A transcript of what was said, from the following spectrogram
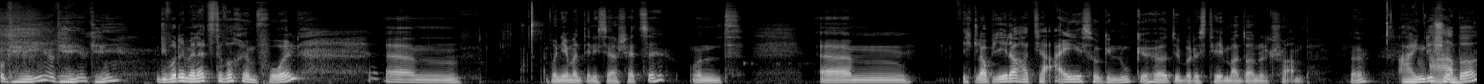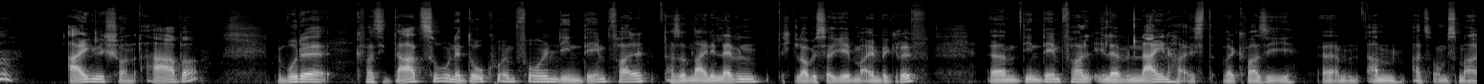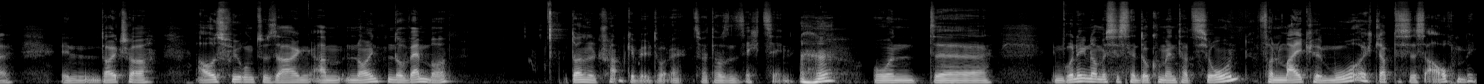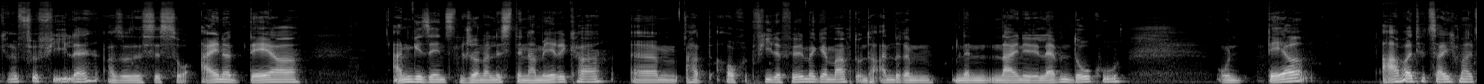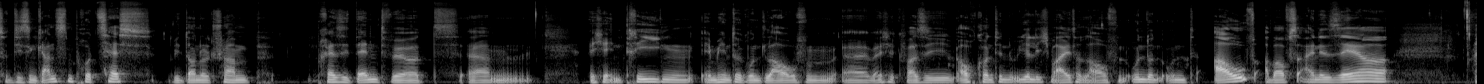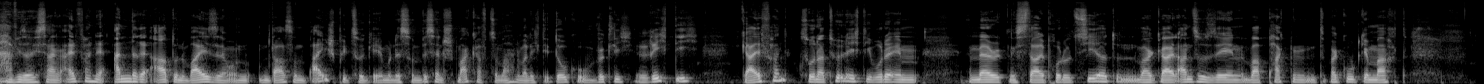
Okay, okay, okay. Die wurde mir letzte Woche empfohlen ähm, von jemand, den ich sehr schätze. Und ähm, ich glaube, jeder hat ja eigentlich so genug gehört über das Thema Donald Trump. Ne? Eigentlich schon. Aber, eigentlich schon, aber mir wurde quasi dazu eine Doku empfohlen, die in dem Fall, also 9-11, ich glaube, ist ja jedem ein Begriff, ähm, die in dem Fall 11-9 heißt, weil quasi ähm, am, also um es mal in deutscher Ausführung zu sagen, am 9. November Donald Trump gewählt wurde, 2016. Und äh, im Grunde genommen ist es eine Dokumentation von Michael Moore. Ich glaube, das ist auch ein Begriff für viele. Also das ist so einer der angesehensten Journalisten in Amerika. Ähm, hat auch viele Filme gemacht, unter anderem einen 9-11-Doku. Und der arbeitet, sage ich mal, zu diesem ganzen Prozess, wie Donald Trump Präsident wird, ähm, welche Intrigen im Hintergrund laufen, äh, welche quasi auch kontinuierlich weiterlaufen und und und auf, aber auf so eine sehr, ah, wie soll ich sagen, einfach eine andere Art und Weise. Und um da so ein Beispiel zu geben und das so ein bisschen schmackhaft zu machen, weil ich die Doku wirklich richtig geil fand. So natürlich, die wurde im American Style produziert und war geil anzusehen, war packend, war gut gemacht.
